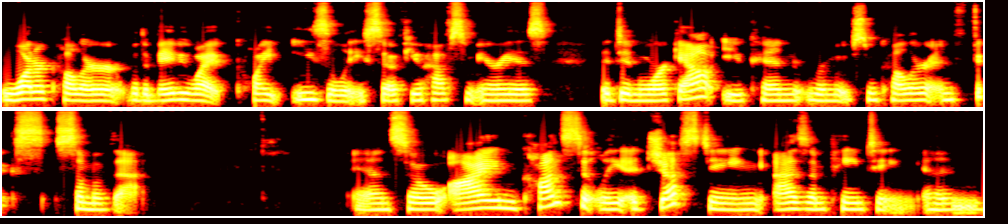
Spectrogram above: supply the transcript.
watercolor with a baby wipe quite easily. So if you have some areas that didn't work out, you can remove some color and fix some of that. And so I'm constantly adjusting as I'm painting and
